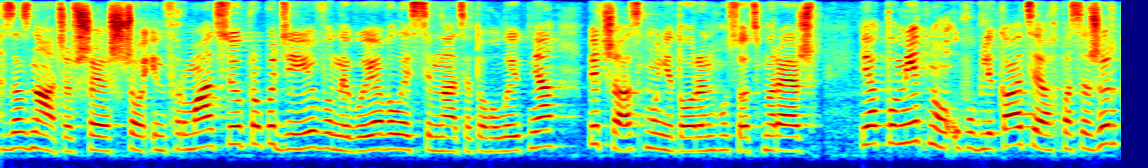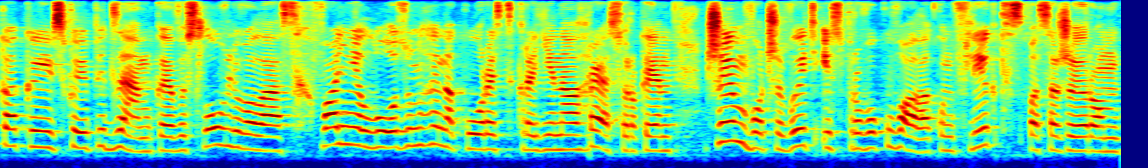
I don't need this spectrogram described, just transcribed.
зазначивши, що інформацію про подію вони виявили 17 липня під час моніторингу соцмереж. Як помітно, у публікаціях пасажирка київської підземки висловлювала схвальні лозунги на користь країни-агресорки, чим, вочевидь, і спровокувала конфлікт з пасажиром,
